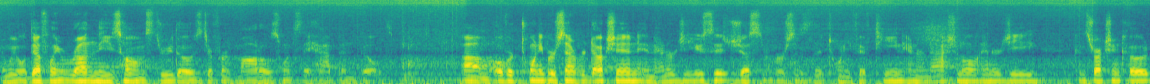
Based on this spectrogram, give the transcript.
And we will definitely run these homes through those different models once they have been built. Um, over 20% reduction in energy usage just versus the 2015 International Energy Construction Code.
